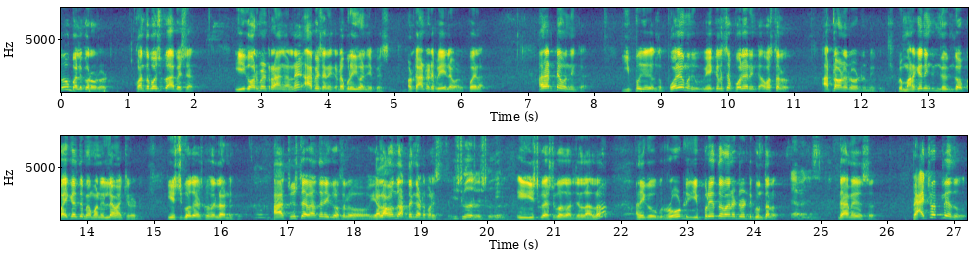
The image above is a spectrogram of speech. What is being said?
టు బలికొర రోడ్. కొంత పోసుకు ఆపేశారు. ఈ గవర్నమెంట్ రాగానే ఆపేశారు ఇంకా డబ్బులు ఇవ్వని చెప్పేసి. వాడు కాంట్రాక్ట్ వేయలే వాడు పోయలే. అది అంటే ఉంది ఇంకా. ఇప్పుడు ఇంకా పోలేము వెహికల్సే పోలేరు ఇంకా అవస్థలు. అట్లా ఉన్నాయి రోడ్లు మీకు. ఇప్పుడు మనకైతే ఇంక ఇంకో పైకి వెళ్తే మేము మనం వెళ్ళాము actual east Godavari west Godavari వెళ్ళాము నీకు. ఆ చూస్తే అంతా నీకు అసలు ఎలా ఉందో అర్థం కాట పరిస్థితి. ఈస్ట్ గోదావరి వెస్ట్ గోదావరి ఈ ఈస్ట్ వెస్ట్ గోదావరి జిల్లాలో నీకు రోడ్లు విపరీతమైనటువంటి గుంతలు. డ్యామేజెస్ ప్యాచ్ వర్క్ లేదు.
